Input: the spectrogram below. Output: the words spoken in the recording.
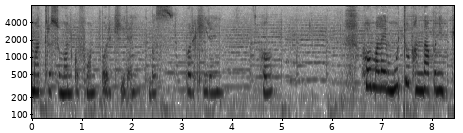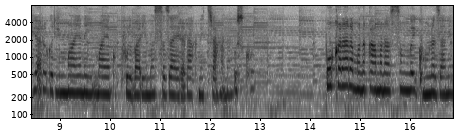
मात्र सुमनको फोन पर्खिरहे। बस पर्खिरहे। हो। हो मलाई मुटुभन्दा पनि प्यारो गरी माया नै मायाको फुलबारीमा सजाएर राख्ने चाहना। उसको पोखरा र मनोकामना सँगै घुम्न जाने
